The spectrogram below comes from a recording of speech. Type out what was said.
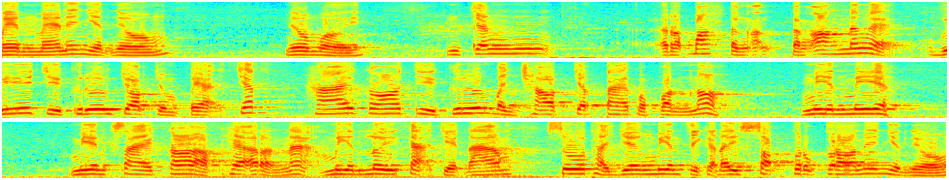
មែនមែនទេញាតិញោមញោមអើយអញ្ចឹងរបស់ទាំងទាំងអស់ហ្នឹងវាជាគ្រឿងជាប់ចម្ពាក់ចិត្ត ហើយក៏ជាគ្រឿងបញ្ឆោតចិត្តតែប៉ុណ្ណោះមានមាសមានខ្សែកអភរណៈមានលុយកាក់ជាដើមសួរថាយើងមានសេចក្តីសុខគ្រប់គ្រាន់ទេញាតិញោម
